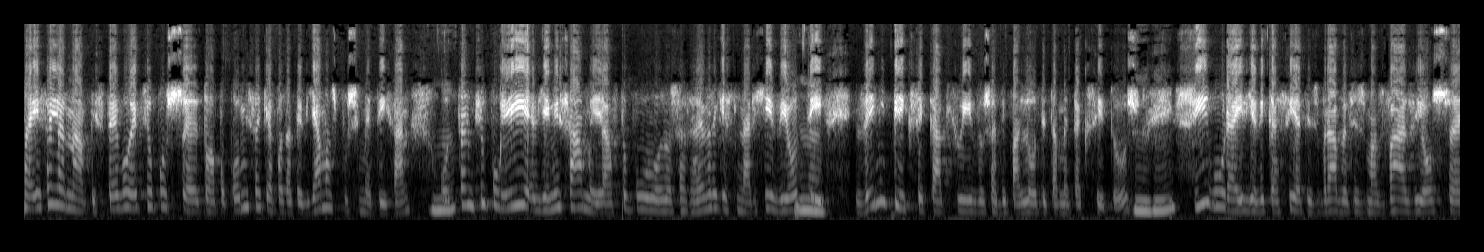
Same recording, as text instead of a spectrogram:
θα ήθελα να πιστεύω, έτσι όπως ε, το αποκόμισα και από τα παιδιά μας που συμμετείχαν, ότι ήταν πιο πολύ ευγενής άμυλα. Αυτό που σας ανέφερα και στην αρχή, διότι δεν υπήρξε κάποιο είδους αντιπαλότητα μεταξύ τους. Σίγουρα η διαδικασία της βράβευσης μας βάζει ως ε,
